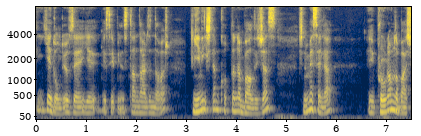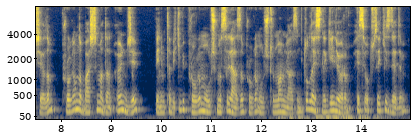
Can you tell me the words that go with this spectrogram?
Y de oluyor. Z, Y SAP'nin standartında var. Yeni işlem kodlarına bağlayacağız. Şimdi mesela e, programla başlayalım. Programla başlamadan önce benim tabii ki bir program oluşması lazım. Program oluşturmam lazım. Dolayısıyla geliyorum SE38 dedim.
